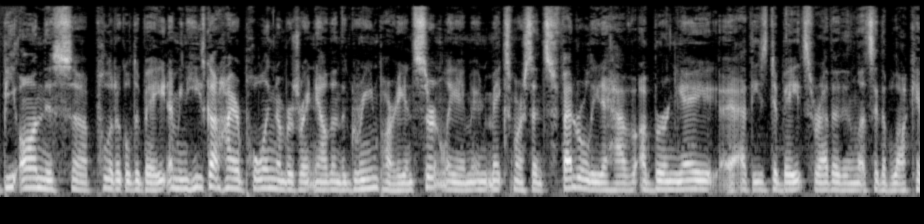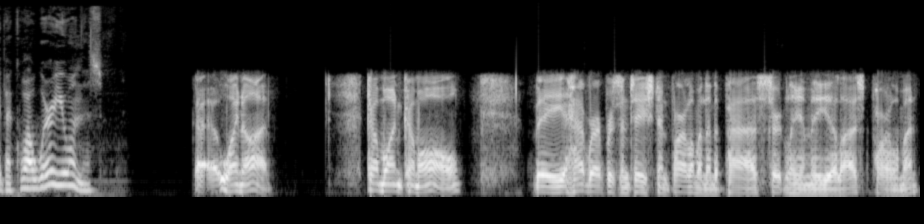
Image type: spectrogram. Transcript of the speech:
be on this uh, political debate. I mean, he's got higher polling numbers right now than the Green Party, and certainly, I mean, it makes more sense federally to have a Bernier at these debates rather than, let's say, the Bloc Québécois. Where are you on this? Uh, why not? Come one, come all. They have representation in Parliament in the past, certainly in the uh, last Parliament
